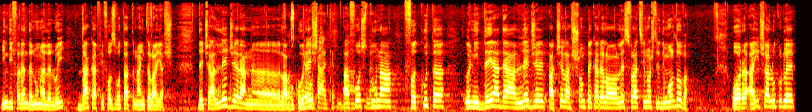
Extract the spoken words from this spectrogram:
indiferent de numele lui, dacă ar fi fost votat înainte la Iași. Deci alegerea în, uh, la București da, a fost da. una făcută în ideea de a alege același om pe care l-au ales frații noștri din Moldova. Ori aici lucrurile,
